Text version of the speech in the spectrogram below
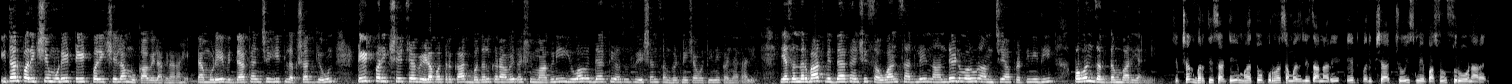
इतर परीक्षेमुळे टेट परीक्षेला मुकावे लागणार आहे. त्यामुळे विद्यार्थ्यांचे हित लक्षात घेऊन टेट परीक्षेच्या वेळापत्रकात बदल करावेत अशी मागणी युवा विद्यार्थी असोसिएशन संघटनेच्या वतीने करण्यात आली. या संदर्भात विद्यार्थ्यांशी संवाद साधले नांदेडवरून आमचे प्रतिनिधी पवन जगदंबार यांनी. शिक्षक भरतीसाठी महत्त्वपूर्ण समजली जाणारी टेट परीक्षा चोवीस मे पासून सुरू होणार आहे.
